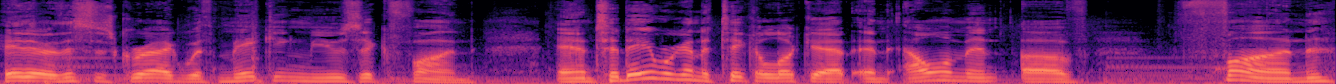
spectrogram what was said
Hey there, this is Greg with Making Music Fun. And today we're going to take a look at an element of fun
